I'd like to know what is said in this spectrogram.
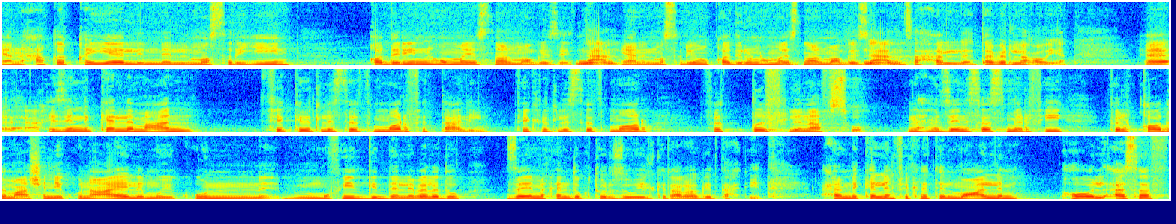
يعني حقيقية لأن المصريين قادرين إن هم يصنعوا المعجزات. نعم. يعني المصريون قادرون هم يصنعوا المعجزات نعم. إن صح التعبير لغويا آه عايزين نتكلم عن فكرة الاستثمار في التعليم فكرة الاستثمار في الطفل نفسه. إن إحنا إزاي نستثمر فيه في القادم عشان يكون عالم ويكون مفيد جدا لبلده زي ما كان دكتور زويل كده على وجه التحديد. إحنا بنتكلم فكرة المعلم هو للأسف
